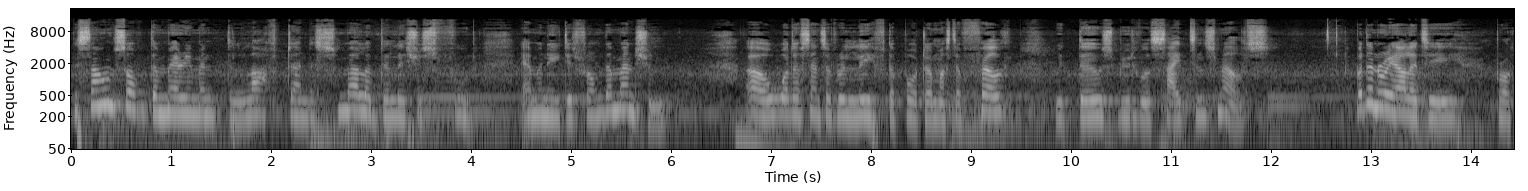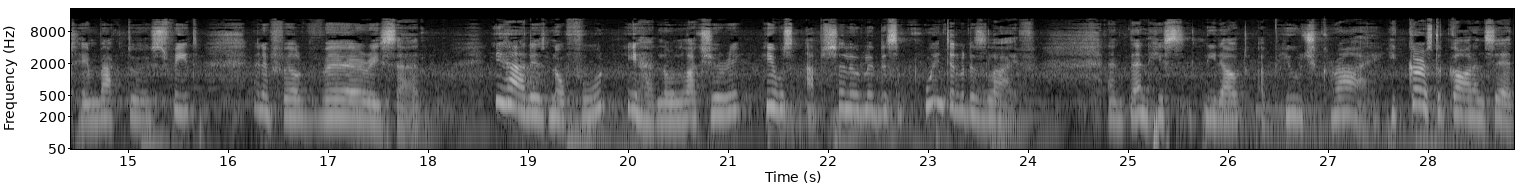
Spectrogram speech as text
The sounds of the merriment, the laughter, and the smell of delicious food emanated from the mansion. Oh, what a sense of relief the porter must have felt with those beautiful sights and smells. But then reality brought him back to his feet, and he felt very sad. He had no food, he had no luxury, he was absolutely disappointed with his life. And then he let out a huge cry. He cursed the God and said,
